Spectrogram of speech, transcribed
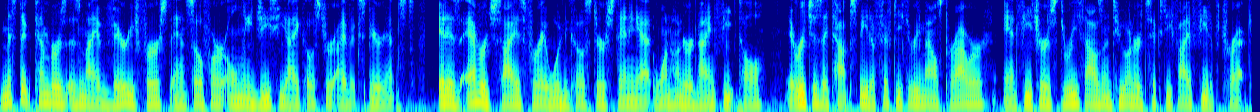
Mystic Timbers is my very first and so far only GCI coaster I've experienced. It is average size for a wooden coaster standing at 109 feet tall. It reaches a top speed of 53 miles per hour and features 3,265 feet of track.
